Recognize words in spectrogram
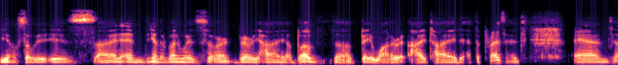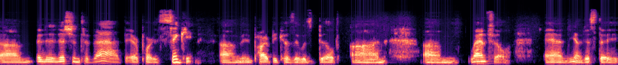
you know, so it is, uh, and, and you know, the runways aren't very high above the bay water at high tide at the present. And um, in addition to that, the airport is sinking um, in part because it was built on um, landfill. And you know, just the,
